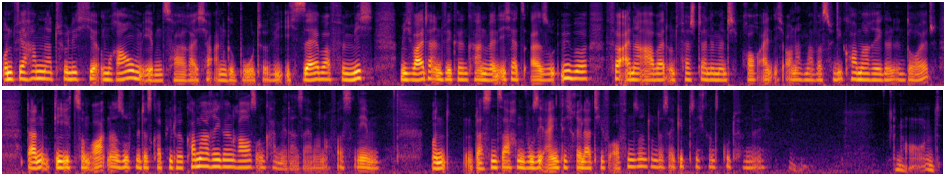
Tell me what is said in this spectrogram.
Und wir haben natürlich hier im Raum eben zahlreiche Angebote, wie ich selber für mich mich weiterentwickeln kann. Wenn ich jetzt also übe für eine Arbeit und feststelle, Mensch, ich brauche eigentlich auch nochmal was für die Kommaregeln in Deutsch, dann gehe ich zum Ordner, suche mir das Kapitel Kommaregeln raus und kann mir da selber noch was nehmen. Und das sind Sachen, wo sie eigentlich relativ offen sind und das ergibt sich ganz gut, finde ich. Genau, und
